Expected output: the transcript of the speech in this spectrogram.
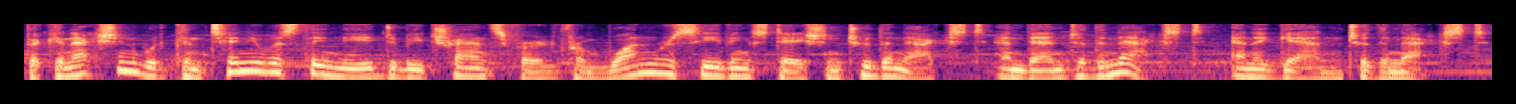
The connection would continuously need to be transferred from one receiving station to the next, and then to the next, and again to the next.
